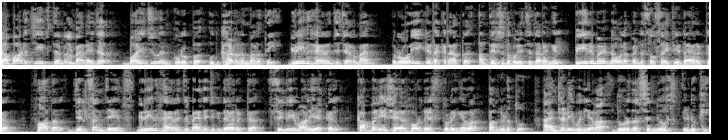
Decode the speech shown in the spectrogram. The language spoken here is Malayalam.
NABARD chief general manager Baiju N Kurup ഉദ്ഘാടനം നടത്തി. Green high range chairman Roy Kidakkanath അധ്യക്ഷത വഹിച്ച ചടങ്ങിൽ Peermade development society director father Jilson James green high range managing director Siby Maliyakkal company share holders തുടങ്ങിയവർ പങ്കെടുത്തു. Antony Muniyara Doordarshan news Idukki.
